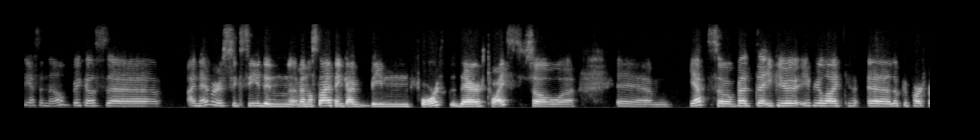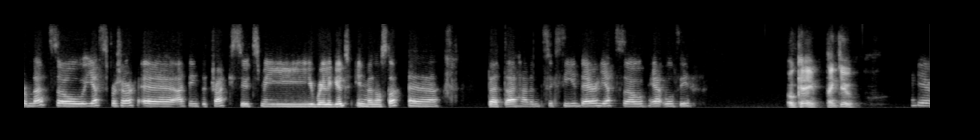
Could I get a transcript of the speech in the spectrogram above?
yes and no, because uh, I never succeed in Venosta. I think I've been fourth there twice. So uh, um, yeah. So, but uh, if you if you like uh, look apart from that, so yes, for sure. I think the track suits me really good in Venosta but I haven't succeeded there yet. So yeah, we'll see. Okay, thank you. Thank you.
